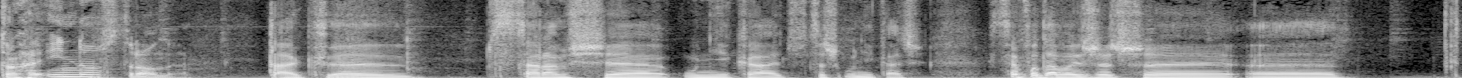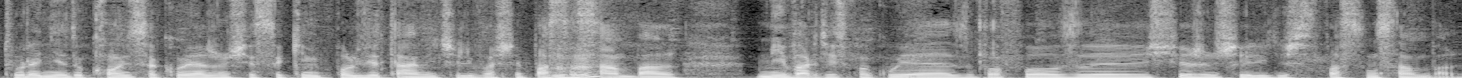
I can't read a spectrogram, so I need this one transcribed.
trochę inną stronę. Tak. E, staram się unikać, też unikać. Chcę podawać rzeczy, e, które nie do końca kojarzą się z takimi polwietami, czyli właśnie pasta Mhm. sambal. Mi bardziej smakuje zupa pho z świeżym chili niż z pastą sambal.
